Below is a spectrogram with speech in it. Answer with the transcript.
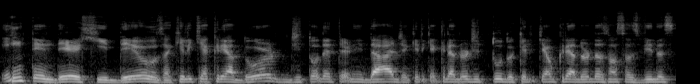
entender que Deus, aquele que é criador de toda a eternidade, aquele que é criador de tudo, aquele que é o criador das nossas vidas,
